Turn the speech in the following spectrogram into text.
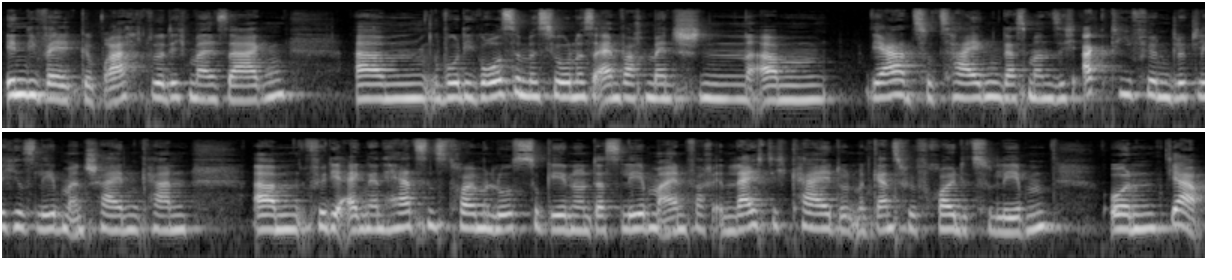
in die Welt gebracht, würde ich mal sagen, ähm, wo die große Mission ist, einfach Menschen ähm, ja, zu zeigen, dass man sich aktiv für ein glückliches Leben entscheiden kann, ähm, für die eigenen Herzensträume loszugehen und das Leben einfach in Leichtigkeit und mit ganz viel Freude zu leben. Und ja,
